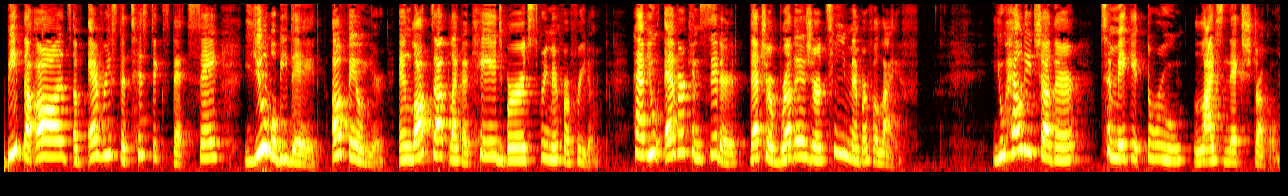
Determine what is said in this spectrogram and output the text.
Beat the odds of every statistics that say you will be dead a failure, and locked up like a caged bird screaming for freedom. Have you ever considered that your brother is your team member for life? You held each other to make it through life's next struggle.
